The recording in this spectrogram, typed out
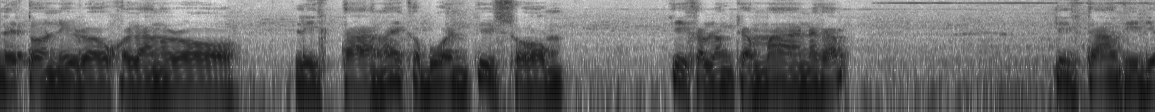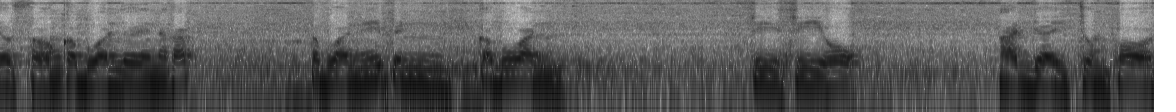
และตอนนี้เรากำลังรอหลีกทางให้กระบวนที่สองที่กำลังจะมานะครับ หลีกทางทีเดียวสองกระบวนเลยนะครับ กระบวนนี้เป็นกระบวน 446หาดใหญ่ชุมพร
